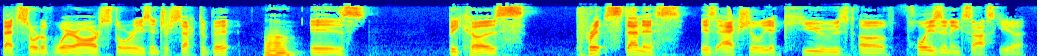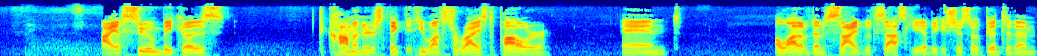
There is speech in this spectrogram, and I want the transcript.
that's sort of where our stories intersect a bit. Uh huh. Is because Prince Stennis is actually accused of poisoning Saskia. I assume because the commoners think that he wants to rise to power, and a lot of them side with Saskia because she's so good to them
